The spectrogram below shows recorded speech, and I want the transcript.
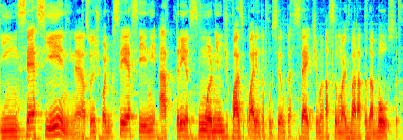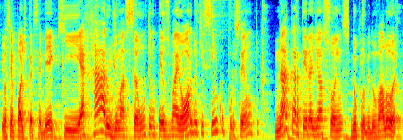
em CSN, né, ações de código CSNA3, um earning de quase 40%, é a sétima ação mais barata da bolsa. E você pode perceber que é raro de uma ação ter um peso maior do que 5% na carteira de ações do Clube do Valor.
